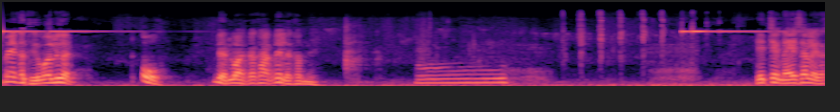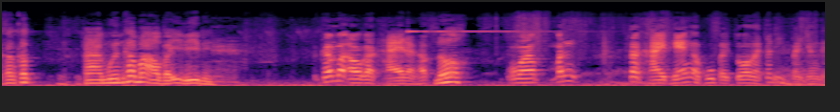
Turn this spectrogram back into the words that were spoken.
แม่ก็ถือว่าเลือด โอ้เดือดร้อนกระคักได้เลยครับนี่โอ้ เฮ็ดจังไหนซะเลยนะครับก็หาหมื่นเข้ามาเอาไปอีดีนี่ก็มาเอากับขายนะครับ เนาะเพราะว่ามันถ้าขายแพงกับผู้ไปตัวกับจะได้ไปจังได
